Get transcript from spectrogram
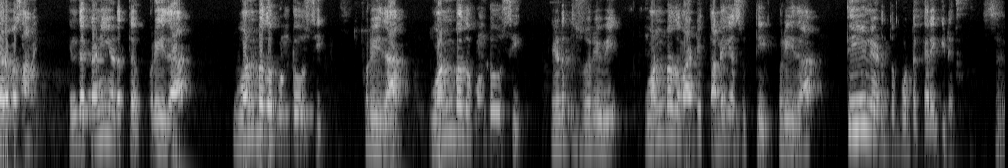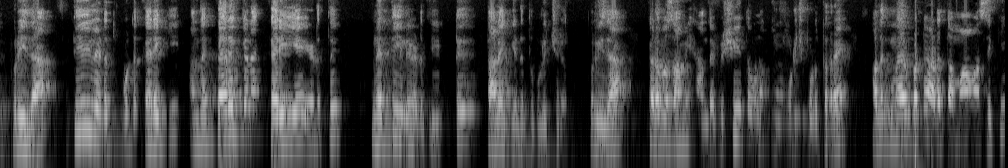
கருப்பசாமி இந்த கனி எடுத்து புரியுதா? ஒன்பது குண்டூசி புரியுதா? ஒன்பது குண்டூசி எடுத்து சொருவி ஒன்பது வாட்டி தலையை சுத்தி புரியுதா? தீயில் எடுத்து போட்டு கரைக்கிடு புரியுதா? தீயில் எடுத்து போட்டு கருக்கி அந்த கருக்கின கரியை எடுத்து நெத்தியில எடுத்து இட்டு தலைக்கு எடுத்து குளிச்சிடு. புரியுதா? கருப்பசாமி அந்த விஷயத்தை உனக்கு முடிச்சு கொடுத்துட்றேன் அதுக்கு மேற்பட்டு அடுத்த அமாவாசைக்கு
